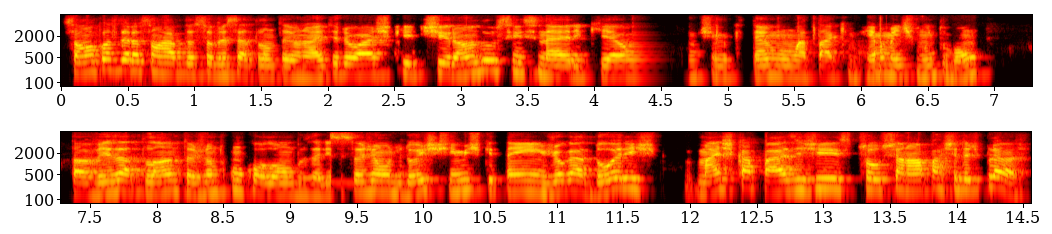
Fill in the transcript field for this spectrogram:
Só uma consideração rápida sobre esse Atlanta United. Eu acho que tirando o Cincinnati, que é um um time que tem um ataque realmente muito bom. Talvez Atlanta, junto com Columbus ali, sejam os dois times que têm jogadores mais capazes de solucionar uma partida de playoff.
